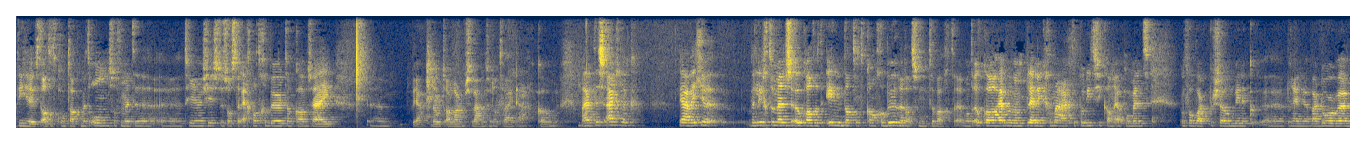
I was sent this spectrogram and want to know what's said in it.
die heeft altijd contact met ons of met de triagist. Dus als er echt wat gebeurt, dan kan zij ehm ja, noodalarm slaan, zodat wij daar komen. Maar het is eigenlijk, ja, weet je, we lichten mensen ook altijd in dat het kan gebeuren dat ze moeten wachten. Want ook al hebben we een planning gemaakt, de politie kan elk moment een verward persoon binnenbrengen, waardoor we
